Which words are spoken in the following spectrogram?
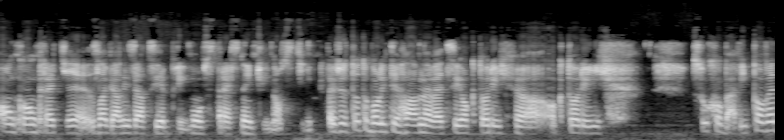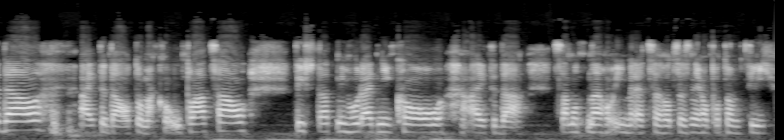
On konkrétne z legalizácie príjmu z trestnej činnosti. Takže toto boli tie hlavné veci, o ktorých, e, o ktorých Suchoba vypovedal, aj teda o tom, ako uplácal tých štátnych úradníkov, aj teda samotného Imreceho, cez neho potom tých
